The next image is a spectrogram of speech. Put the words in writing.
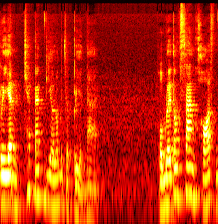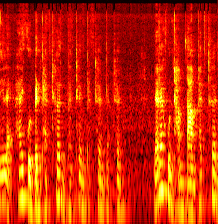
เรียนแค่แป๊บเดียวแล้วมันจะเปลี่ยนได้ ผมเลยต้องสร้างคอร์สนี้แหละ ให้คุณเป็นแพทเทิร์นแพทเทิร์นแพทเทิร์นแพทเทิร์นและถ้าคุณทำตามแพทเทิร์น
